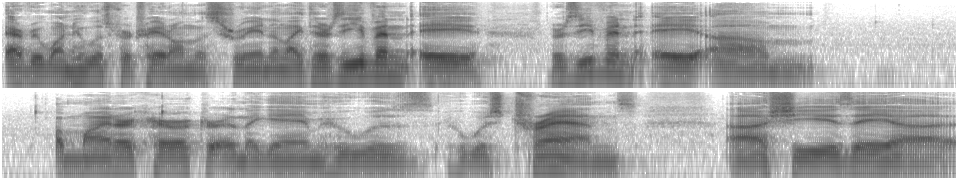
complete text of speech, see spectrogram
everyone who was portrayed on the screen and like there's even a there's even a um a minor character in the game who was who was trans uh, she is a uh,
